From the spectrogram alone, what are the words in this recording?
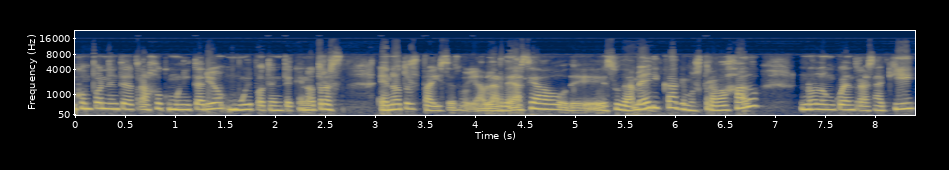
componente de trabajo comunitario muy potente que en, otras, en otros países, voy a hablar de Asia o de Sudamérica, que hemos trabajado, no lo encuentras aquí.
